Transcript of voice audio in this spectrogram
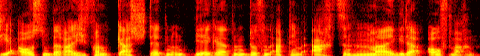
die Außenbereiche von Gaststätten und Biergärten dürfen ab dem 18. Mai wieder aufmachen.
